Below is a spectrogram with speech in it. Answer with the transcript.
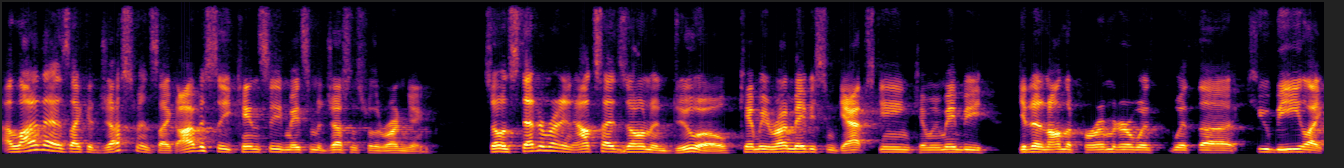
a lot of that is like adjustments. Like obviously Kansas City made some adjustments for the run game. So instead of running outside zone and duo, can we run maybe some gap scheme? Can we maybe get it on the perimeter with with uh, QB? Like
